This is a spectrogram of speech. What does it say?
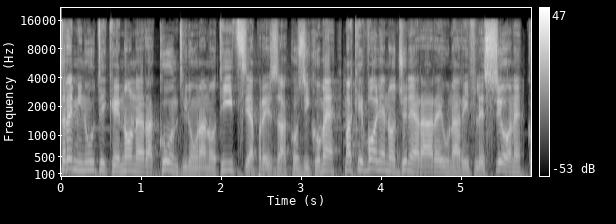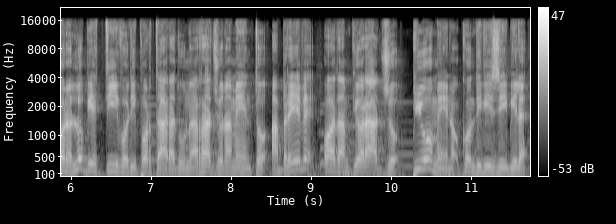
Tre minuti che non raccontino una notizia presa così com'è, ma che vogliano generare una riflessione con l'obiettivo di portare ad un ragionamento a breve o ad ampio raggio, più o meno condivisibile.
